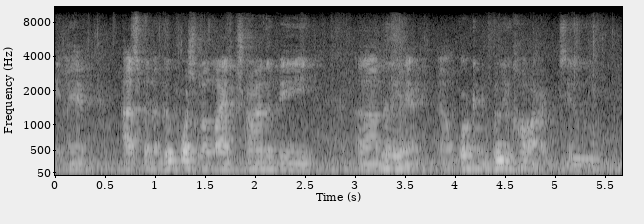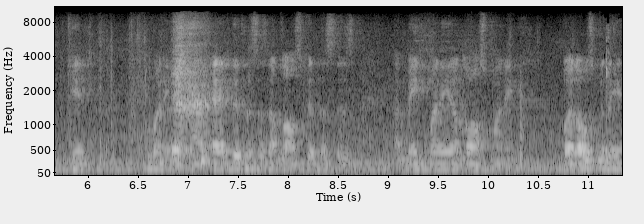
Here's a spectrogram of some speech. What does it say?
Amen. I spent a good portion of my life trying to be millionaire, uh, working really hard to get money. I've had businesses, I've lost businesses, I've made money, I've lost money. But ultimately,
